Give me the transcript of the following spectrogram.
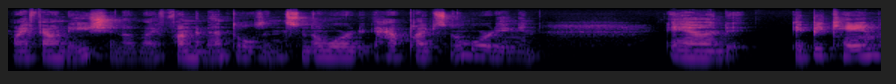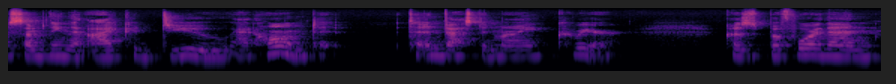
my foundation of my fundamentals and snowboard, half pipe snowboarding, and and it became something that I could do at home to, to invest in my career. Because before then,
